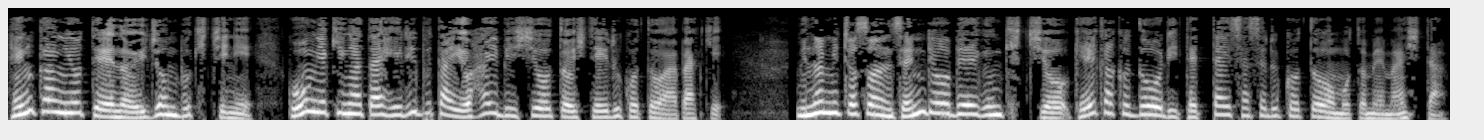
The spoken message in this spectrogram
返還予定のイジョン部基地に攻撃型ヘリ部隊を配備しようとしていることを暴き、南朝村占領米軍基地を計画通り撤退させることを求めました。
